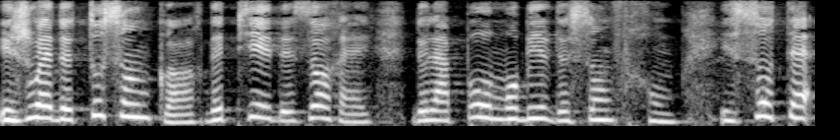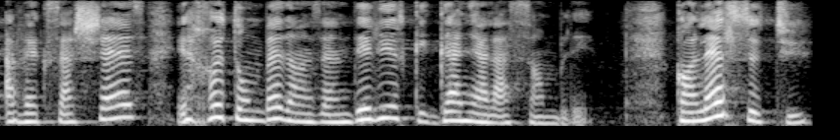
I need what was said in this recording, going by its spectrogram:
Il jouait de tout son corps, des pieds, des oreilles, de la peau mobile de son front. Il sautait avec sa chaise et retombait dans un délire qui gagna l'assemblée. Quand l'air se tut,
